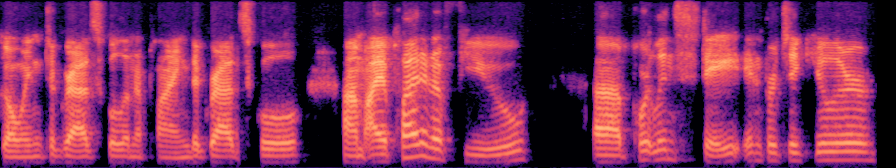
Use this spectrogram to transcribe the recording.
going to grad school and applying to grad school. Um, i applied at a few uh, portland state in particular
